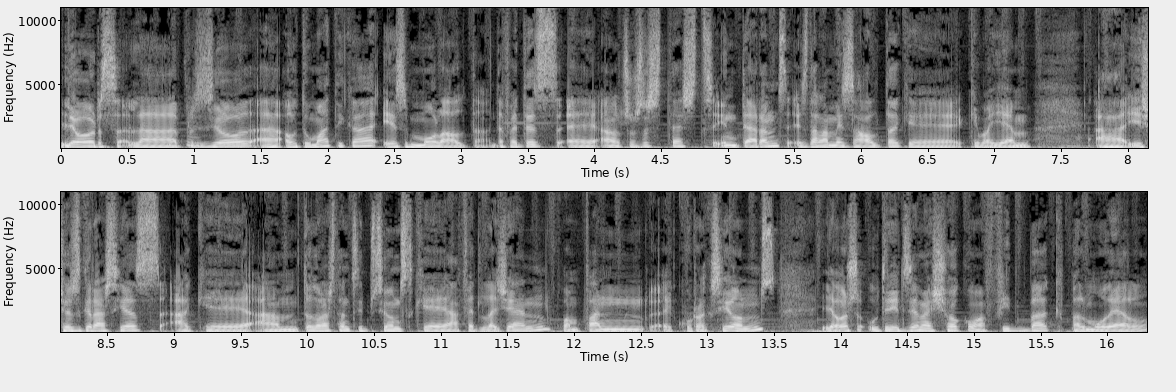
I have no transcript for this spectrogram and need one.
Llavors, la precisió eh, automàtica és molt alta. De fet, és, eh, en els nostres tests interns és de la més alta que, que veiem. Eh, I això és gràcies a que amb totes les transcripcions que ha fet la gent, quan fan eh, correccions, llavors utilitzem això com a feedback pel model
